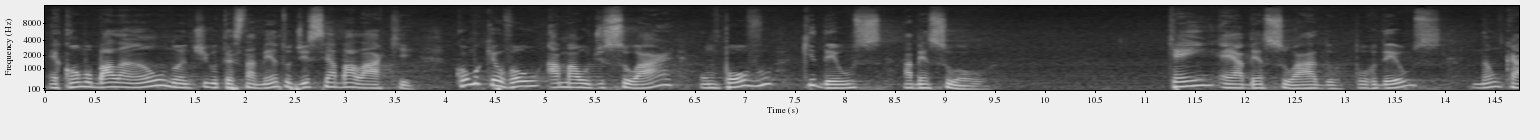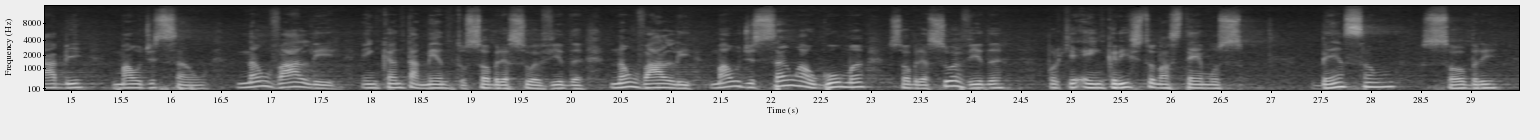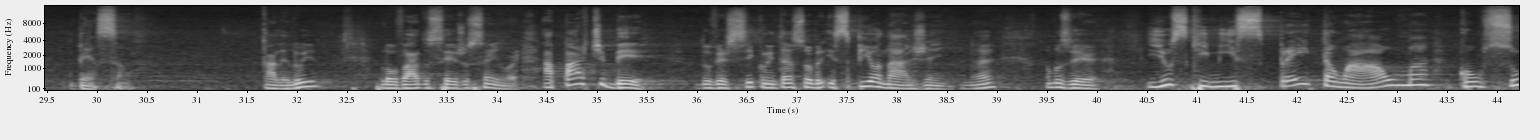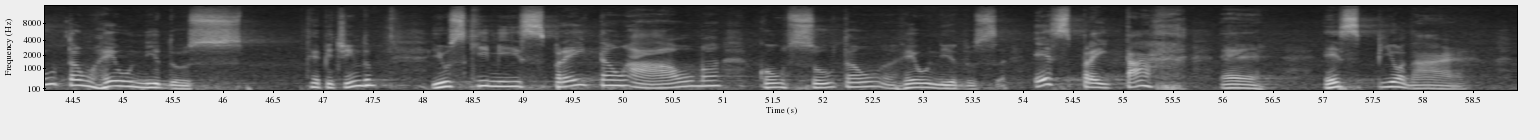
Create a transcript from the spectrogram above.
É como Balaão no Antigo Testamento disse a Balaque: Como que eu vou amaldiçoar um povo que Deus abençoou? Quem é abençoado por Deus, não cabe maldição, não vale encantamento sobre a sua vida, não vale maldição alguma sobre a sua vida, porque em Cristo nós temos bênção sobre bênção. Aleluia. Louvado seja o Senhor. A parte B do versículo, então, é sobre espionagem. Né? Vamos ver. E os que me espreitam a alma consultam reunidos. Repetindo. E os que me espreitam a alma consultam reunidos. Espreitar é espionar,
